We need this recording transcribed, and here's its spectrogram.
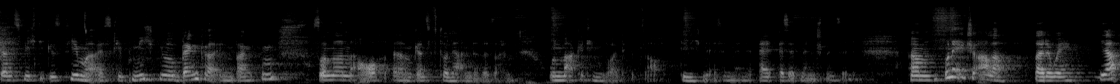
ganz wichtiges Thema. Es gibt nicht nur Banker in Banken, sondern auch äh, ganz tolle andere Sachen. Und Marketing-Leute gibt es auch, die nicht in Asset, Man äh, Asset Management sind. Ähm, und HRler, by the way. Ja,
